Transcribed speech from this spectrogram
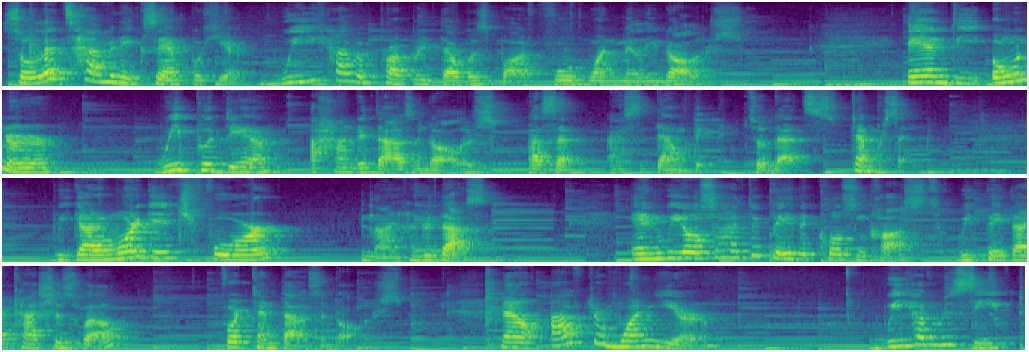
So let's have an example here. We have a property that was bought for $1 million. And the owner, we put down $100,000 as a, as a down payment. So that's 10%. We got a mortgage for 900,000. And we also had to pay the closing cost. We paid that cash as well for $10,000. Now, after one year, we have received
